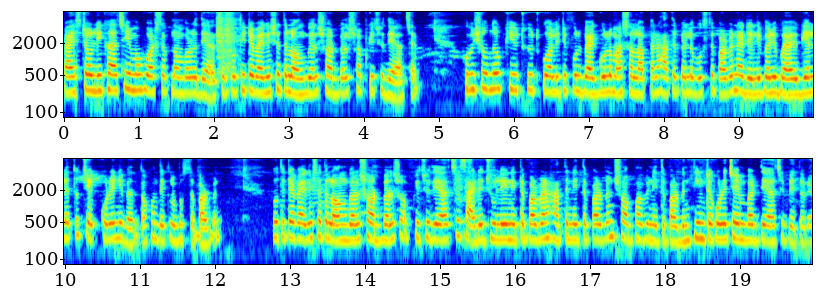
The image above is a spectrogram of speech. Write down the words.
প্রাইসটাও লেখা আছে, ইমো, হোয়াটসঅ্যাপ নম্বরও দেওয়া আছে। প্রতিটা ব্যাগের সাথে লং বেল শর্ট বেল সব কিছু দেওয়া আছে। খুবই সুন্দর কিউট কিউট কোয়ালিটিফুল ব্যাগগুলো মাসাল্লাহ আপনারা হাতে পেলে বুঝতে পারবেন আর ডেলিভারি বয় গেলে তো চেক করে নেবেন, তখন দেখলে বুঝতে পারবেন। প্রতিটা ব্যাগের সাথে লং বেল শর্ট বেল সব কিছু দেওয়া আছে। সাইডে ঝুলিয়ে নিতে পারবেন, হাতে নিতে পারবেন, সবভাবে নিতে পারবেন। তিনটা করে চেম্বার দেওয়া আছে ভেতরে।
